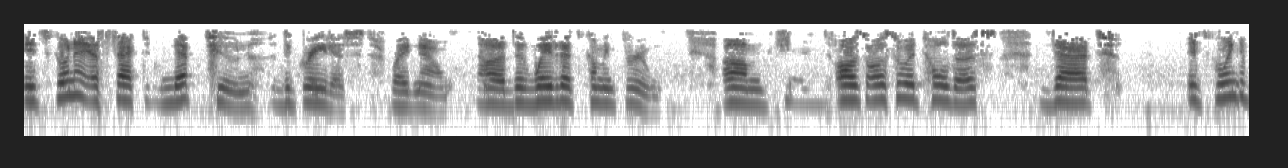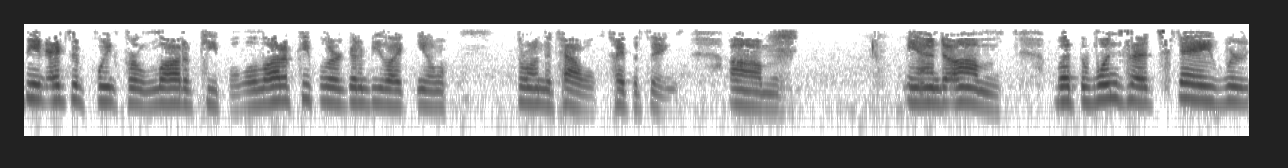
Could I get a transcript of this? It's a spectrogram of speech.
it's going to affect Neptune the greatest right now uh the wave that's coming through um Oz also had told us that it's going to be an exit point for a lot of people. A lot of people are going to be like, you know, throwing the towel type of thing. Um, and, um, but the ones that stay, we're,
